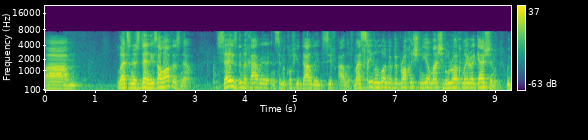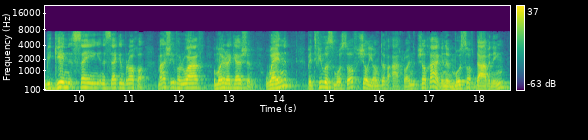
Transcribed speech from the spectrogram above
um, let's understand these halachas now. Says the Mechaber in Simon Yudalid Sif Aleph. Maschilin loimer bebracha shniya mashiv ruach meira geshem. We begin saying in the second bracha. Mashiv ruach meira geshem. When? Betfilas Musaf shel yomtav achron shel chag. And then Musaf davening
